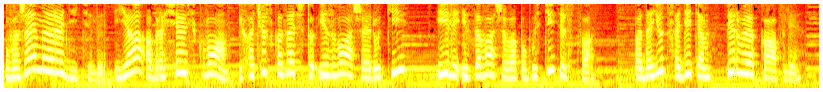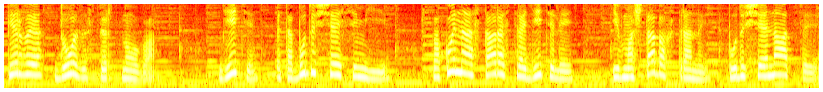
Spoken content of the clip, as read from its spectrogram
Уважаемые родители, я обращаюсь к вам и хочу сказать, что из вашей руки или из-за вашего попустительства подаются детям первые капли, первые дозы спиртного. Дети – это будущее семьи, спокойная старость родителей и в масштабах страны будущее нации.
